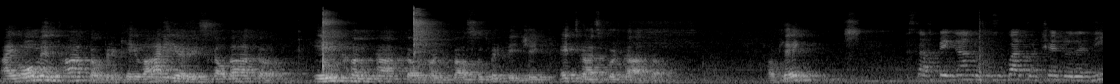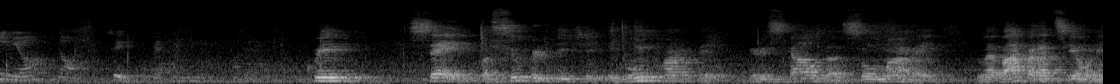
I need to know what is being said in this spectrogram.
hai aumentato perché l'aria riscaldata in contatto con quella superficie è trasportato. Ok? Sta spiegando questo qua il concetto del digno? No, sì, ok. Vabbè. Quindi se la superficie in un parte riscalda sul mare, l'evaporazione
